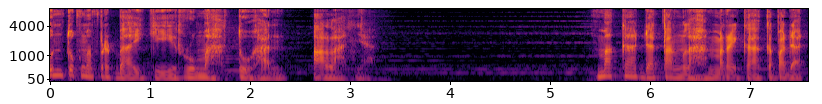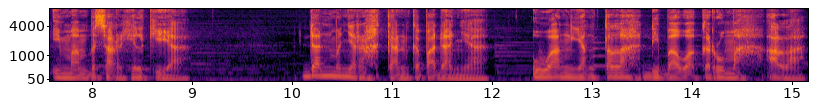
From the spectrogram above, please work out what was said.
untuk memperbaiki rumah Tuhan Allahnya. Maka datanglah mereka kepada imam besar Hilkiah dan menyerahkan kepadanya uang yang telah dibawa ke rumah Allah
